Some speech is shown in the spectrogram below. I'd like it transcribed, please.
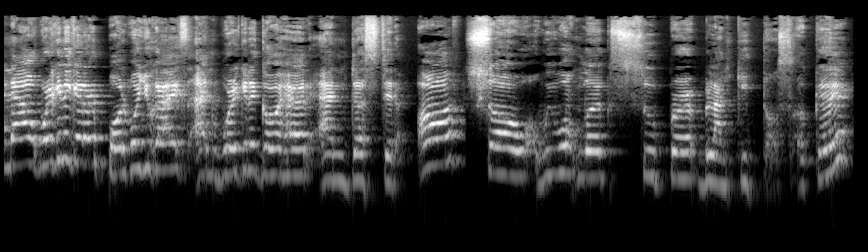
And now we're gonna get our polvo, you guys, and we're gonna go ahead and dust it off so we won't look super blanquitos, okay?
